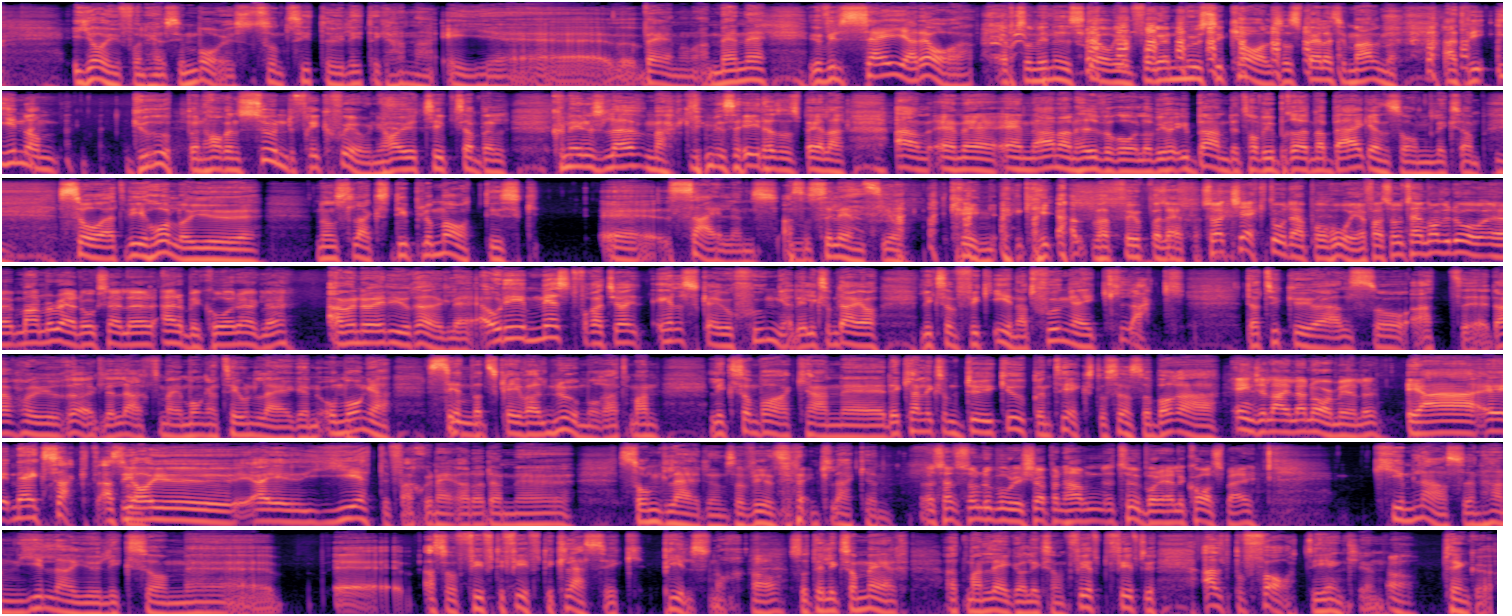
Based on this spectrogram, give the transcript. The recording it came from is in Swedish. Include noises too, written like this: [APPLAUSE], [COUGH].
Jag är ju från Helsingborg, så sånt sitter ju lite grann i eh, venerna. Men eh, jag vill säga då, eftersom vi nu står inför en musikal som spelas i Malmö, att vi inom gruppen har en sund friktion. Jag har ju till exempel Cornelius Lövmark vid min sida som spelar an, en, eh, en annan huvudroll och vi har, i bandet har vi bröderna Bergensson. Liksom. Så att vi håller ju någon slags diplomatisk eh, silence, alltså silencio kring, [LAUGHS] kring allt vad fotboll heter. Så check då där på HIF. Alltså, sen har vi då eh, Malmö Redhawks eller RBK Rögle. Ja men då är det ju Rögle. Och det är mest för att jag älskar ju att sjunga. Det är liksom där jag liksom fick in att sjunga i klack. Där tycker jag alltså att, eh, där har ju Rögle lärt mig många tonlägen och många sätt att skriva nummer. Att man liksom bara kan, eh, det kan liksom dyka upp en text och sen så bara Angel Island Army eller? Ja, eh, men exakt. Alltså jag, är ju, jag är jättefascinerad av den eh, sångglädjen som finns i den klacken. Och sen som du bor i Köpenhamn, Tuborg eller Carlsberg. Kim Larsen han gillar ju liksom eh, eh, alltså 50-50 classic pilsner. Ja. Så det är liksom mer att man lägger liksom 50-50, allt på fat egentligen, Ja. tänker jag.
